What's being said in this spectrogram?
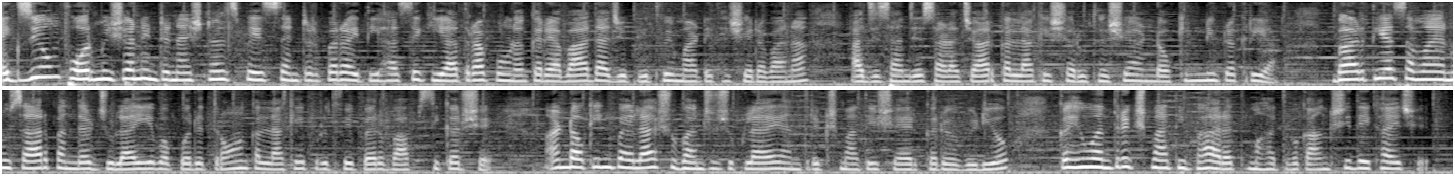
Axiom four mission international space centre પર ઐતિહાસિક યાત્રા પૂર્ણ કર્યા બાદ આજે પૃથ્વી માટે થશે રવાના. આજે સાંજે સાડા ચાર કલાકે શરૂ થશે અનડોકિંગની પ્રક્રિયા. ભારતીય સમય અનુસાર પંદર જુલાઈએ બપોરે ત્રણ કલાકે પૃથ્વી પર વાપસી કરશે. અનડોકિંગ પહેલાં શુભાંશુ શુક્લાએ અંતરિક્ષમાંથી શેર કર્યો વીડિયો. કહ્યું, અંતરિક્ષમાંથી ભારત મહત્વાકાંક્ષી દેખાય છે.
